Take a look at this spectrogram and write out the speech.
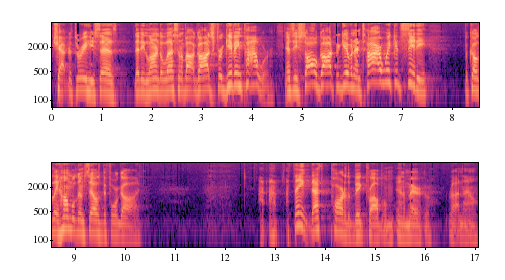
Chapter 3, he says, that he learned a lesson about God's forgiving power as he saw God forgive an entire wicked city because they humbled themselves before God. I, I think that's part of the big problem in America right now.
